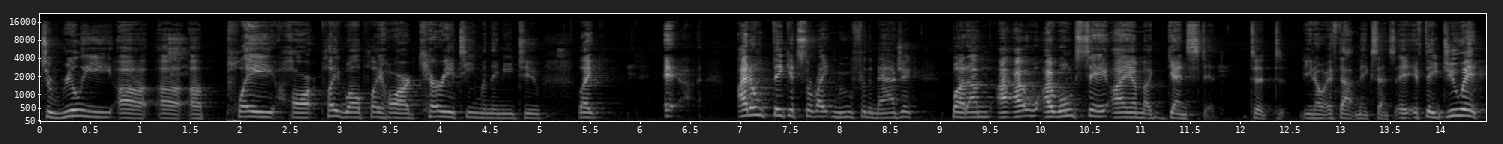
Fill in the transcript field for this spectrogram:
to really uh, uh, uh, play hard, play well, play hard, carry a team when they need to. Like, it, eh, I don't think it's the right move for the Magic, but I'm I, I, I won't say I am against it. To, to you know, if that makes sense. If they do it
